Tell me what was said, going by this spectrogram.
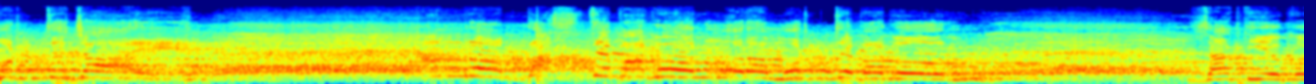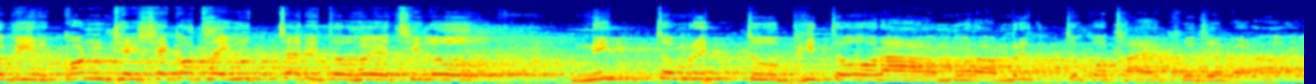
মরতে চায়। বাঁচতে পাগল, ওরা মরতে পাগল। জাতীয় কবির কণ্ঠে সে কথাই উচ্চারিত হয়েছিল, নিত্য মৃত্যু ভীত ওরা মোরা মৃত্যু কোথায় খুঁজে বেড়ায়?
